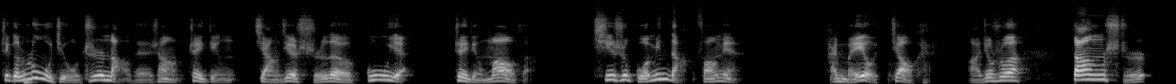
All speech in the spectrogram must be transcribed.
这个陆九之脑袋上这顶蒋介石的姑爷这顶帽子，其实国民党方面还没有叫开啊。就是说，当时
